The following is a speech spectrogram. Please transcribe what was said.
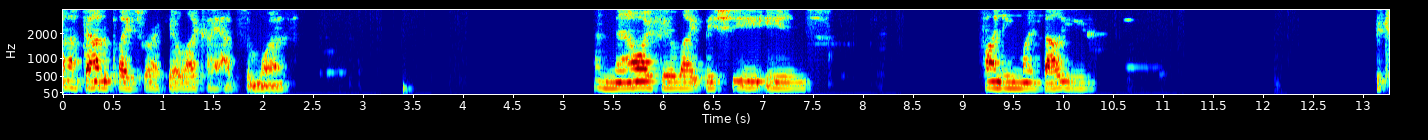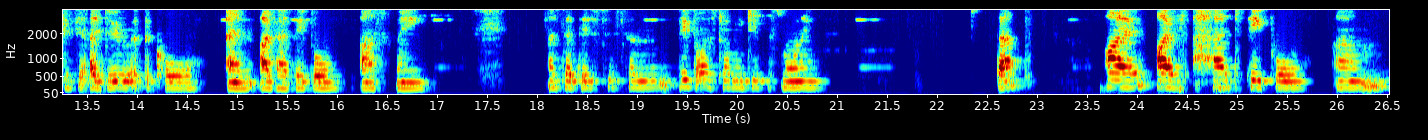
And I found a place where I feel like I have some worth. And now I feel like this year is finding my value. Because I do at the core, and I've had people ask me, I said this to some people I was talking to this morning, that I, I've had people, um,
